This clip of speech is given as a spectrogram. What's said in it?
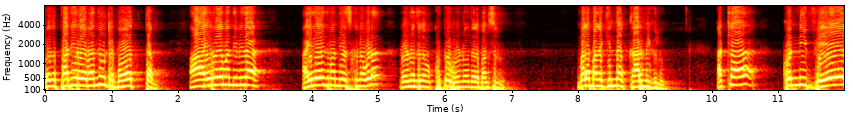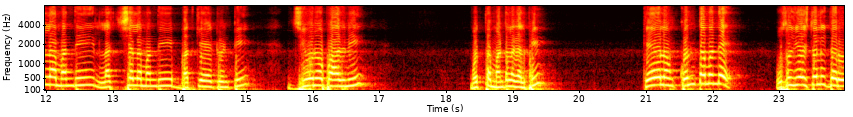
ఒక పది ఇరవై మంది ఉంటారు మొత్తం. ఆ ఇరవై మంది మీద ఐదైదు మంది వేసుకున్నా కూడా రెండు వందల కుటుంబం రెండు వందల మనుషులు. మళ్ళీ మన కింద కార్మికులు. అట్లా కొన్ని వేల మంది లక్షల మంది బతికేటువంటి జీవనోపాధిని మొత్తం మంటలు కలిపి కేవలం కొంతమందే వసూలు చేసేటోళ్ళు ఇద్దరు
